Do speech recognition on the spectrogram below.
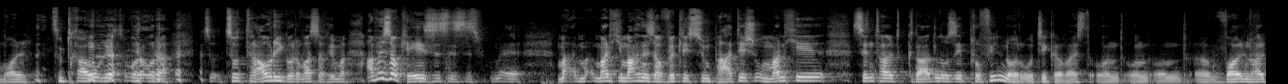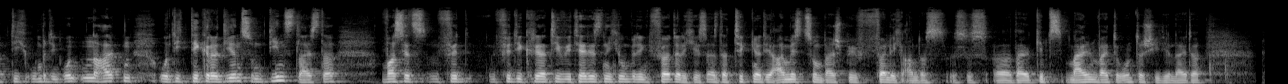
Moll. zu traurig. oder oder zu, zu, traurig oder was auch immer. Aber ist okay. Es ist, es ist, äh, manche machen es auch wirklich sympathisch und manche sind halt gnadenlose Profilneurotiker, weißt und, und, und äh, wollen halt dich unbedingt unten halten und dich degradieren zum Dienstleister, was jetzt für, für die Kreativität jetzt nicht unbedingt förderlich ist. Also da ticken ja die Amis zum Beispiel völlig anders. Es ist, äh, da gibt's meilenweite Unterschiede leider.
